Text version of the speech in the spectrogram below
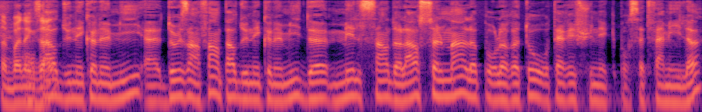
c'est un bon on exemple. parle d'une économie, euh, deux enfants, on parle d'une économie de 1100 dollars seulement là pour le retour au tarif unique pour cette famille-là,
